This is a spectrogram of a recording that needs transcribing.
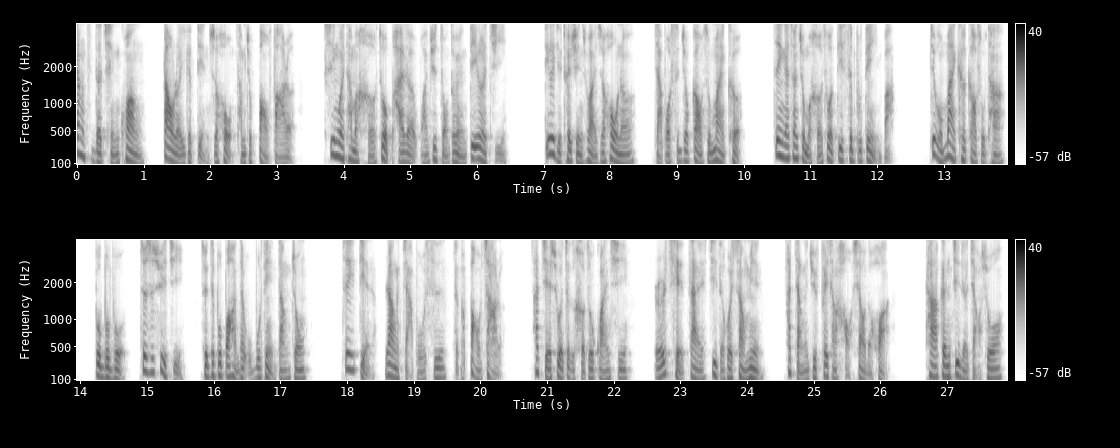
样子的情况到了一个点之后，他们就爆发了，是因为他们合作拍了《玩具总动员》第二集。第二集推行出来之后呢，贾伯斯就告诉麦克，这应该算是我们合作的第四部电影吧。结果麦克告诉他，不不不，这是续集，所以这部包含在五部电影当中。这一点让贾伯斯整个爆炸了，他结束了这个合作关系，而且在记者会上面，他讲了一句非常好笑的话。他跟记者讲说：“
